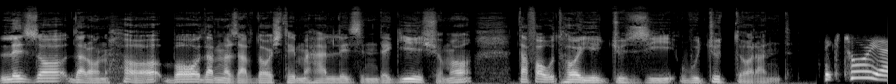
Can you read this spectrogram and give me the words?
لذا در آنها با در نظر داشت محل زندگی شما تفاوت های جزئی وجود دارند Victoria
